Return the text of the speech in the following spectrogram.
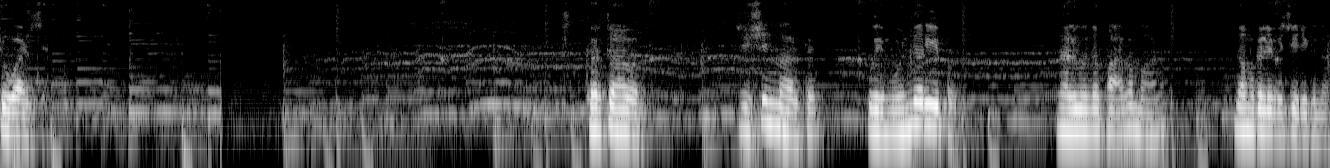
ചൊവ്വാഴ്ച. കർത്താവ് ശിഷ്യന്മാർക്ക് ഒരു മുന്നറിയിപ്പ് നൽകുന്ന ഭാഗമാണ് നമുക്ക് ലഭിച്ചിരിക്കുന്നത്.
